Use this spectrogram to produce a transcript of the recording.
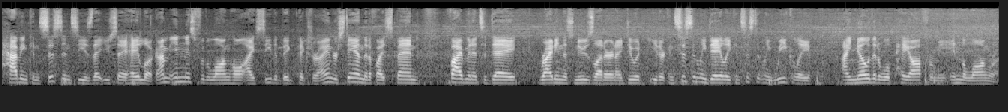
having consistency is that you say, hey, look, I'm in this for the long haul. I see the big picture. I understand that if I spend five minutes a day writing this newsletter and I do it either consistently daily, consistently weekly, I know that it will pay off for me in the long run.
